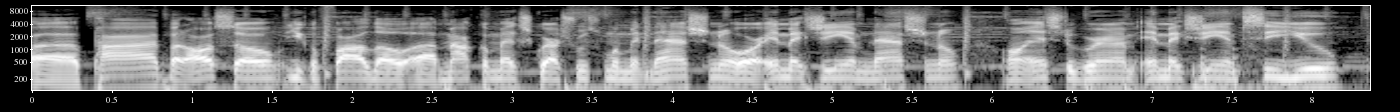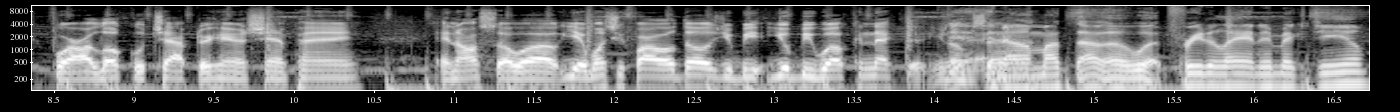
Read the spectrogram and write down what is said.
uh, Pod, but also you can follow uh, Malcolm X Grassroots Movement National or MXGM National on Instagram, MXGMCU for our local chapter here in Champaign. And also, uh, yeah, once you follow those, you'll be you'll be well connected. You know what I'm saying? And um, I uh, what Free the Land MXGM?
